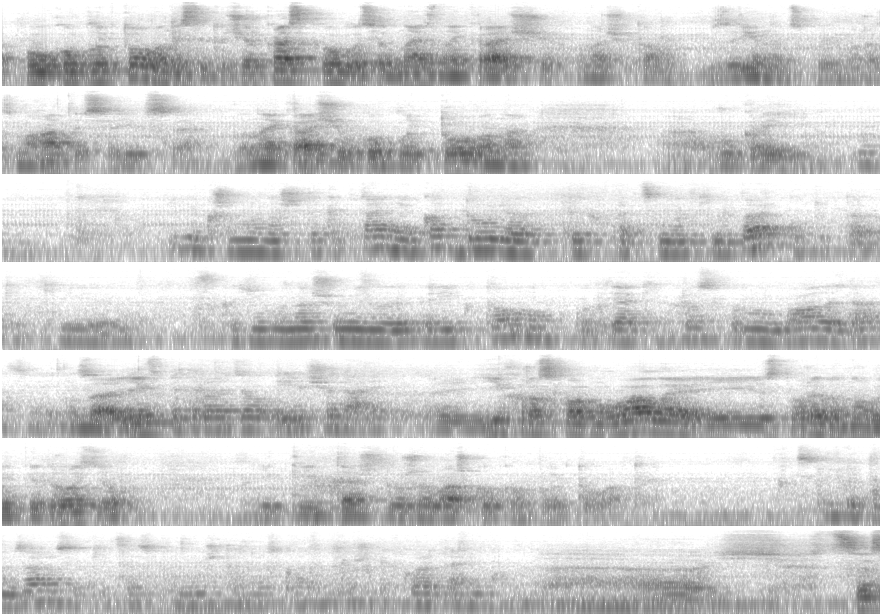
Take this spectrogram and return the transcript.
по укомплектованості то Черкаська область одна з найкращих, вона що там з Рівненською може змагатися і все. Вона найкраще укомплектована е, в Україні. І Якщо можна ще таке питання, яка доля тих працівників Беркуту, так, які, скажімо, нашуміли рік тому, от як їх розформували, да, цей Да, їх- підрозділ і що далі? Їх розформували і створили новий підрозділ, який теж дуже важко комплектувати. Скільки там зараз, які це можете розказати трошки коротенько? Е, Це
